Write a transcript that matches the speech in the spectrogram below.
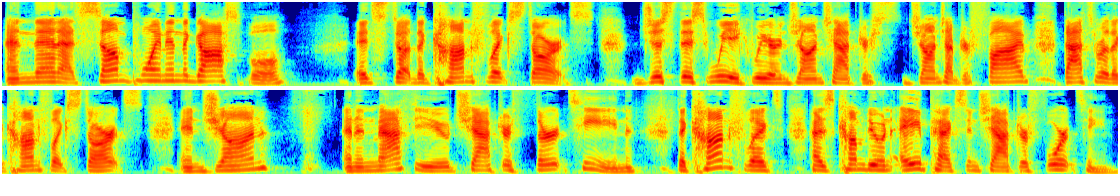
And then at some point in the gospel, it's the conflict starts. Just this week, we are in John chapter, John chapter 5. That's where the conflict starts in John. And in Matthew chapter 13, the conflict has come to an apex in chapter 14.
